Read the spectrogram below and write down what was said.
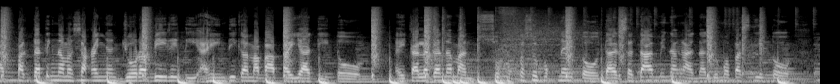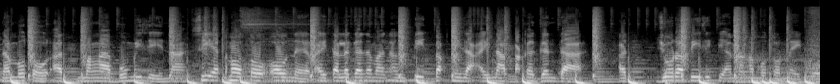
At pagdating naman sa kanyang durability ay hindi ka mapapaya dito. Ay talaga naman subok na subok na ito dahil sa dami na nga na lumabas dito na motor at mga bumili na CF Moto owner ay talaga naman ang feedback nila ay napakaganda at durability ang mga motor na ito.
